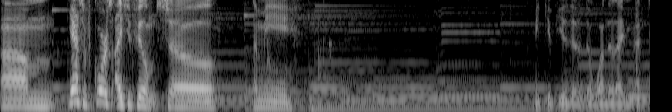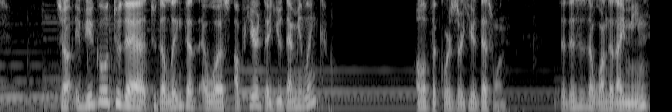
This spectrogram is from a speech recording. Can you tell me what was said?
Um, yes, of course, Icy Film. So let me let me give you the the one that I meant. So if you go to the to the link that was up here, the Udemy link, all of the courses are here. This one. So this is the one that I mean.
